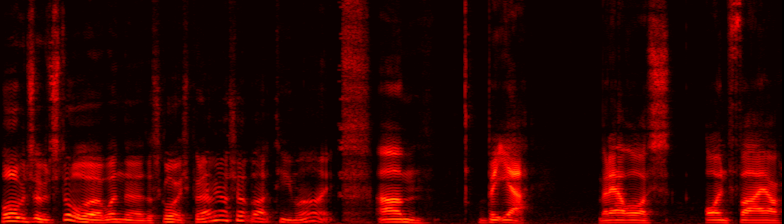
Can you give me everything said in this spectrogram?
Oh, it would, it would still uh, win the, the Scottish Premiership. That team, aye. Um, but yeah, Morelos on fire.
